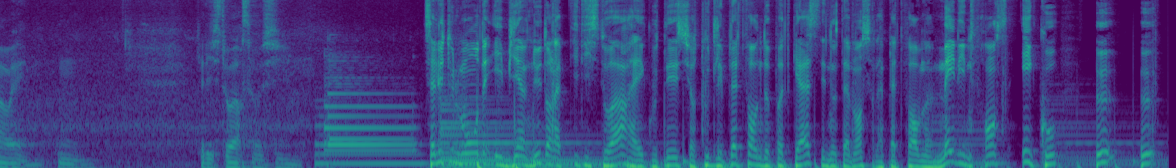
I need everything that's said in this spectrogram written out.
Ah ouais. Hmm. Quelle histoire ça aussi. Salut tout le monde et bienvenue dans la petite histoire à écouter sur toutes les plateformes de podcast et notamment sur la plateforme Made in France Echo E-E-K-O.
